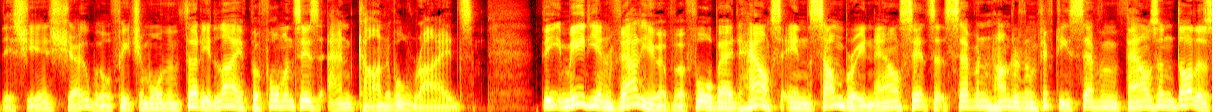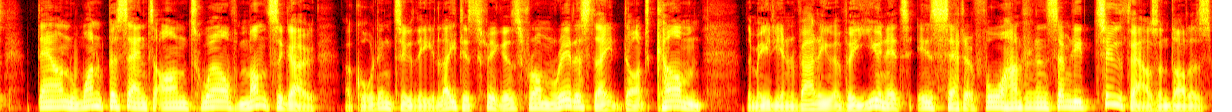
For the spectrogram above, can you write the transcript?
this year's show will feature more than 30 live performances and carnival rides. The median value of a four bed house in Sunbury now sits at $757,000, down 1% on 12 months ago, according to the latest figures from realestate.com. The median value of a unit is set at $472,000.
